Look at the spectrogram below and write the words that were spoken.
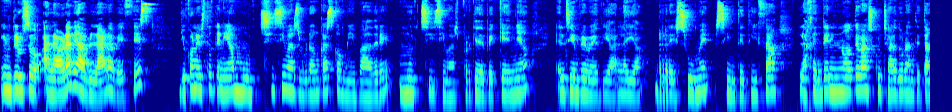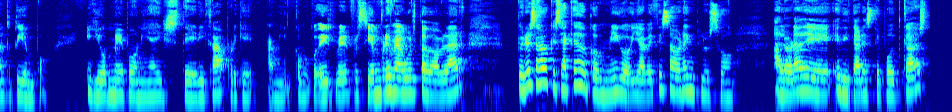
incluso a la hora de hablar a veces, yo con esto tenía muchísimas broncas con mi padre, muchísimas, porque de pequeña él siempre me decía, Laia, resume, sintetiza, la gente no te va a escuchar durante tanto tiempo. Y yo me ponía histérica porque a mí, como podéis ver, pues siempre me ha gustado hablar pero es algo que se ha quedado conmigo y a veces ahora incluso a la hora de editar este podcast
